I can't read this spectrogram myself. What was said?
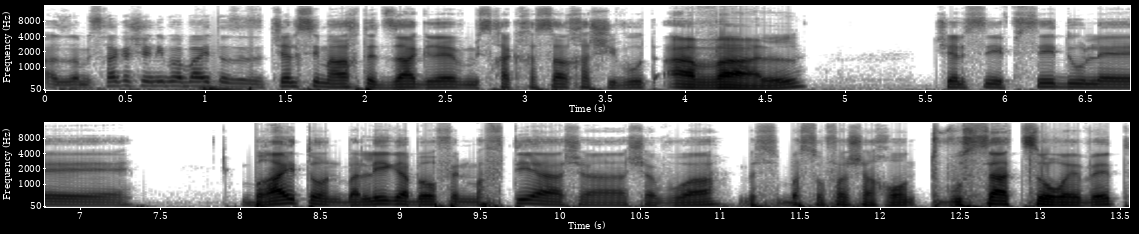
אז המשחק השני בבית הזה זה צ'לסי מארחת את זאגרב, משחק חסר חשיבות, אבל צ'לסי הפסידו לברייטון בליגה באופן מפתיע הש- השבוע, בס- בסופש האחרון, תבוסה צורבת.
